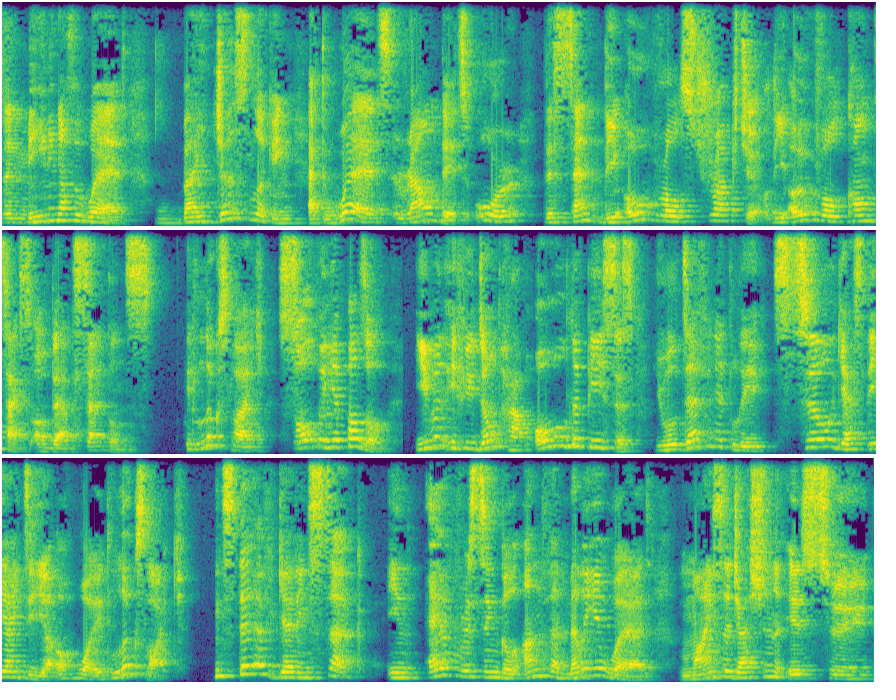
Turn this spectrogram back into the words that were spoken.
the meaning of a word by just looking at words around it or the, sen the overall structure the overall context of that sentence. It looks like solving a puzzle. Even if you don't have all the pieces, you will definitely still guess the idea of what it looks like. Instead of getting stuck in every single unfamiliar word, my suggestion is to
